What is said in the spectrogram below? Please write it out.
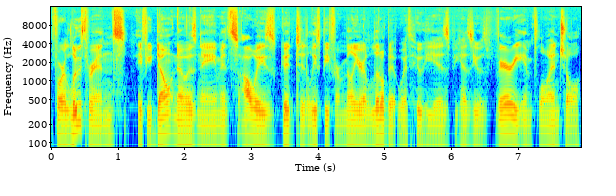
for Lutherans, if you don't know his name, it's always good to at least be familiar a little bit with who he is because he was very influential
